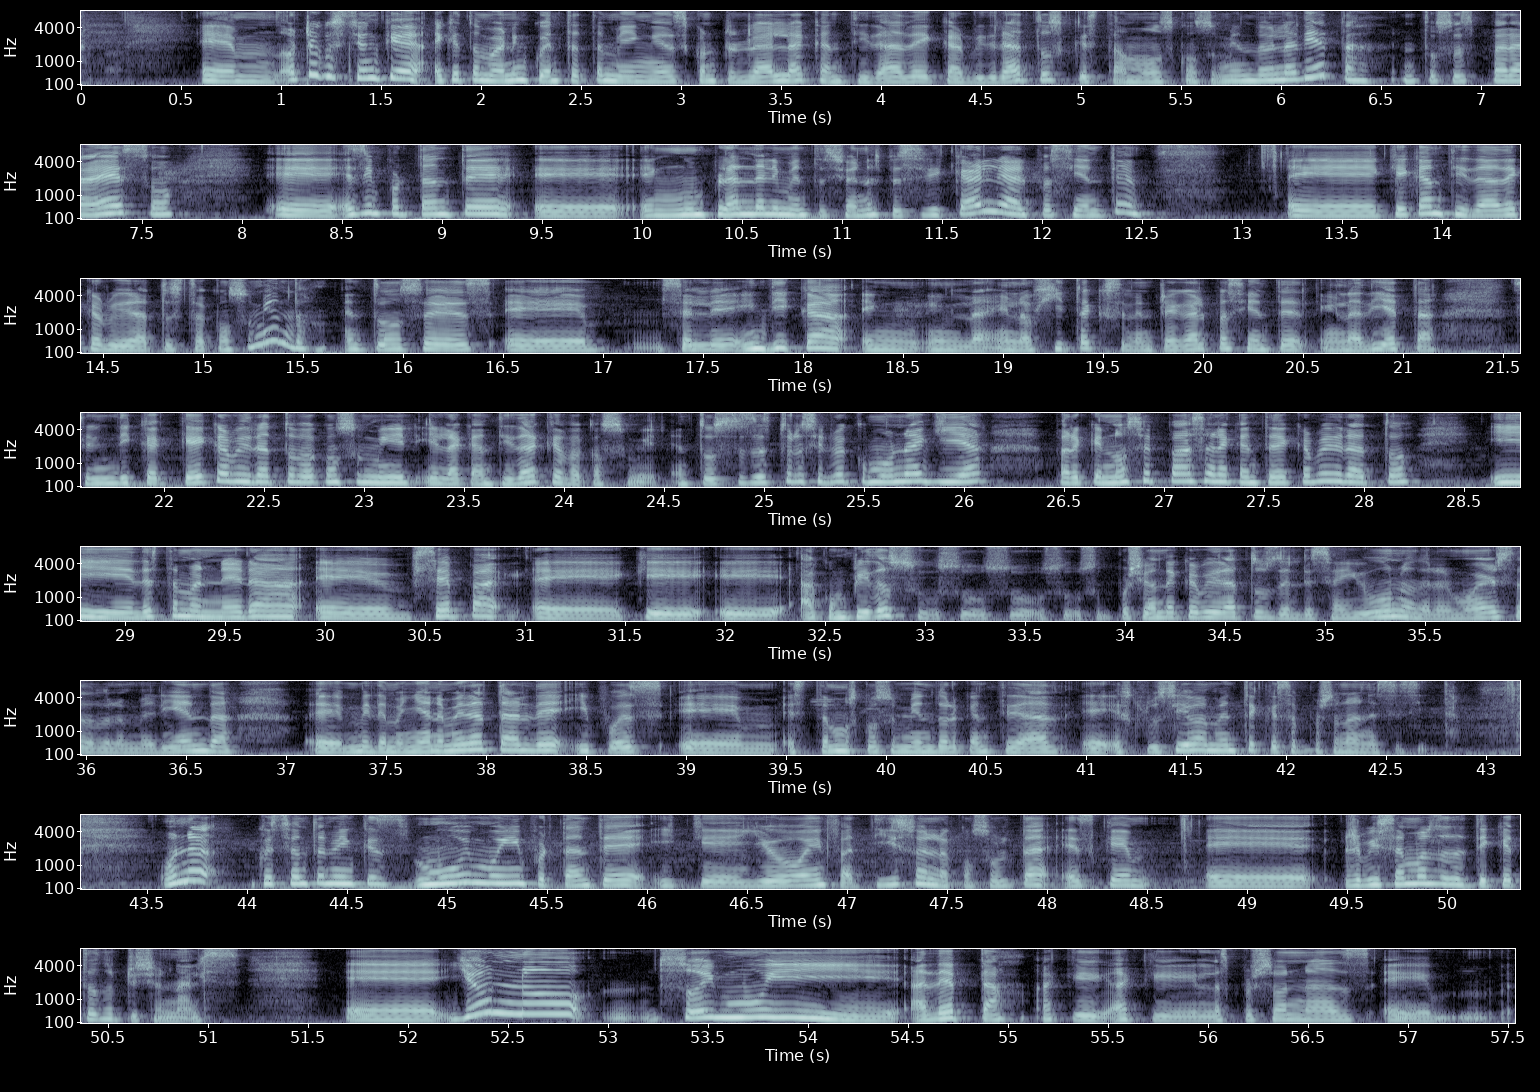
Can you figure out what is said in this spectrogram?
Em, otra cuestión que hay que tomar en cuenta también es controlar la cantidad de carbohidratos que estamos consumiendo en la dieta. Entonces, para eso eh, es importante eh, en un plan de alimentación especificarle al paciente eh, qué cantidad de carbohidratos está consumiendo. Entonces, eh, se le indica en, la, hojita que se le entrega al paciente en la dieta, se le indica qué carbohidrato va a consumir y la cantidad que va a consumir. Entonces, esto le sirve como una guía para que no se pase la cantidad de carbohidrato y de esta manera eh, sepa que ha cumplido su, su, porción de carbohidratos del desayuno, del almuerzo, de la merienda, media mañana, media tarde y pues estamos consumiendo la cantidad exclusivamente que esa persona necesita. Una cuestión también que es muy, muy importante y que yo enfatizo en la consulta es que eh, revisemos las etiquetas nutricionales. Eh, yo no soy muy adepta a que, a que las personas eh,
